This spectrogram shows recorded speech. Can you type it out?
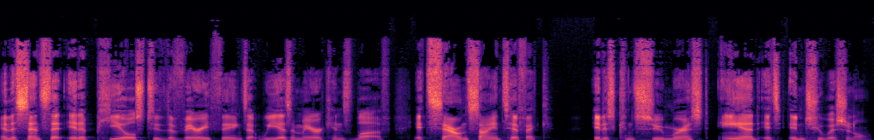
in the sense that it appeals to the very things that we as Americans love. It sounds scientific, it is consumerist, and it's intuitional.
